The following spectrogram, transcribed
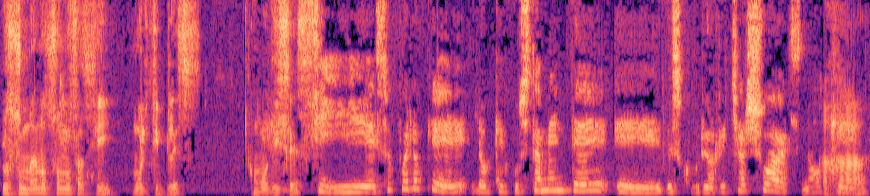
¿Los humanos somos así, múltiples, como dices? Sí, eso fue lo que, lo que justamente eh, descubrió Richard Schwartz, ¿no? Que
